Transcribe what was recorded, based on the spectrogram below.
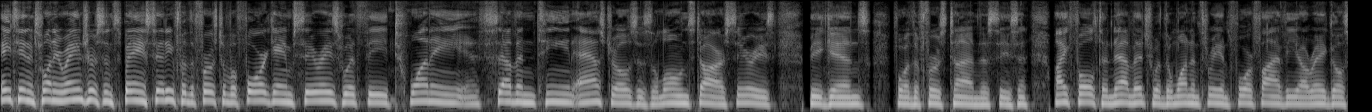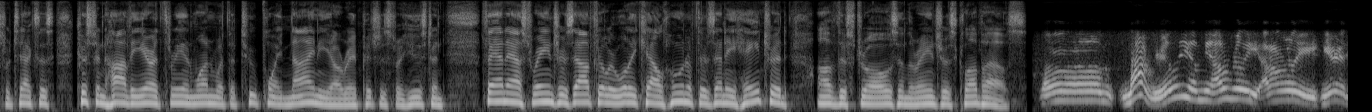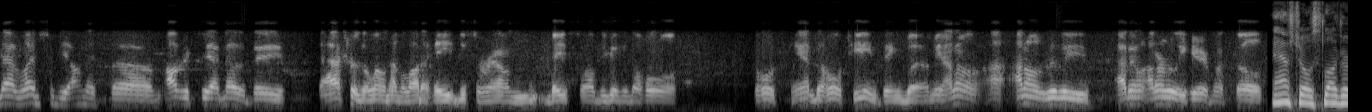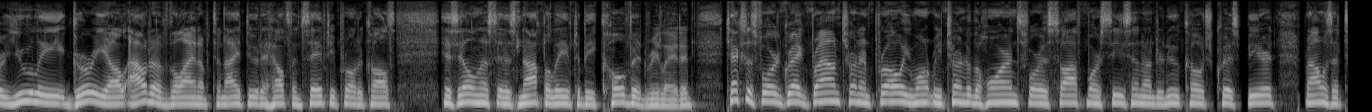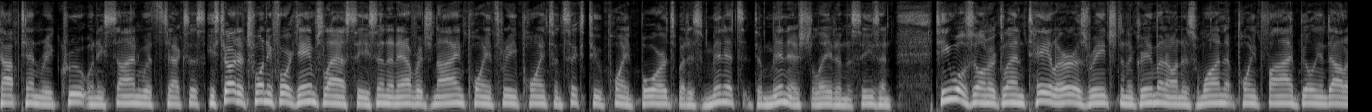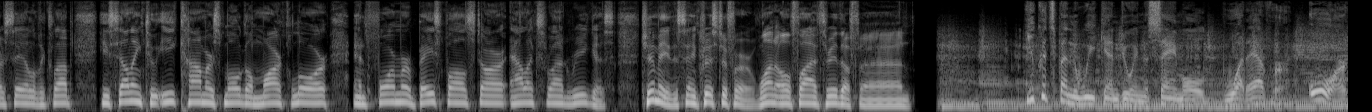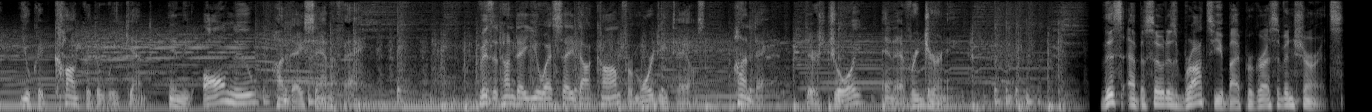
18 and 20 Rangers in Space City for the first of a four game series with the 2017 Astros as the Lone Star series begins for the first time this season. Mike Foltynewicz with the 1 and 3 and 4 5 ERA goes for Texas. Cristian Javier at 3 and 1 with the 2.9 ERA pitches for Houston. Fan asked Rangers outfielder Willie Calhoun if there's any hatred of the Stros in the Rangers clubhouse. Um, not really. I mean, I don't really, I don't really hear it that much to be honest. Um, obviously, I know that they, the Astros alone, have a lot of hate just around baseball because of the whole, the whole scam, the whole cheating thing. But I mean, I don't, I, I don't really, I don't, I don't really hear it myself. Astros slugger Yuli Gurriel out of the lineup tonight due to health and safety protocols. His illness is not believed to be COVID related. Texas forward Greg Brown turning pro. He won't return to the Horns for his sophomore season under new coach Chris Beard. Brown was a top 10 recruit when he signed with Texas. He started 24 games last season and averaged 9.3 points and 6.2 point boards, but his minutes diminished late in the season. T Wolves owner Glenn Taylor has reached an agreement on his $1.5 billion sale of the club. He's selling to e commerce mogul Marc Lore and former baseball star Alex Rodriguez. Jimmy, the St. Christopher, 1053 The Fan. You could spend the weekend doing the same old whatever, or you could conquer the weekend in the all new Hyundai Santa Fe. Visit HyundaiUSA.com for more details. Hyundai, there's joy in every journey. This episode is brought to you by Progressive Insurance.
